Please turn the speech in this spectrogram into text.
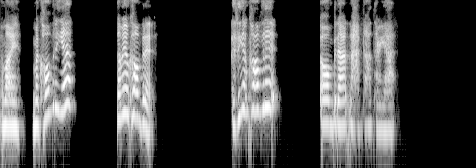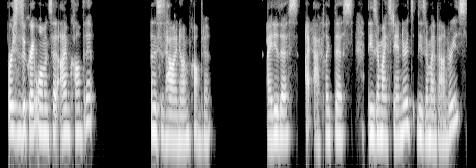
am I am I confident yet? Tell me I'm confident. I think I'm confident. Oh, but not, no, I'm not there yet. Versus a great woman said, I'm confident. And this is how I know I'm confident. I do this. I act like this. These are my standards. These are my boundaries.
